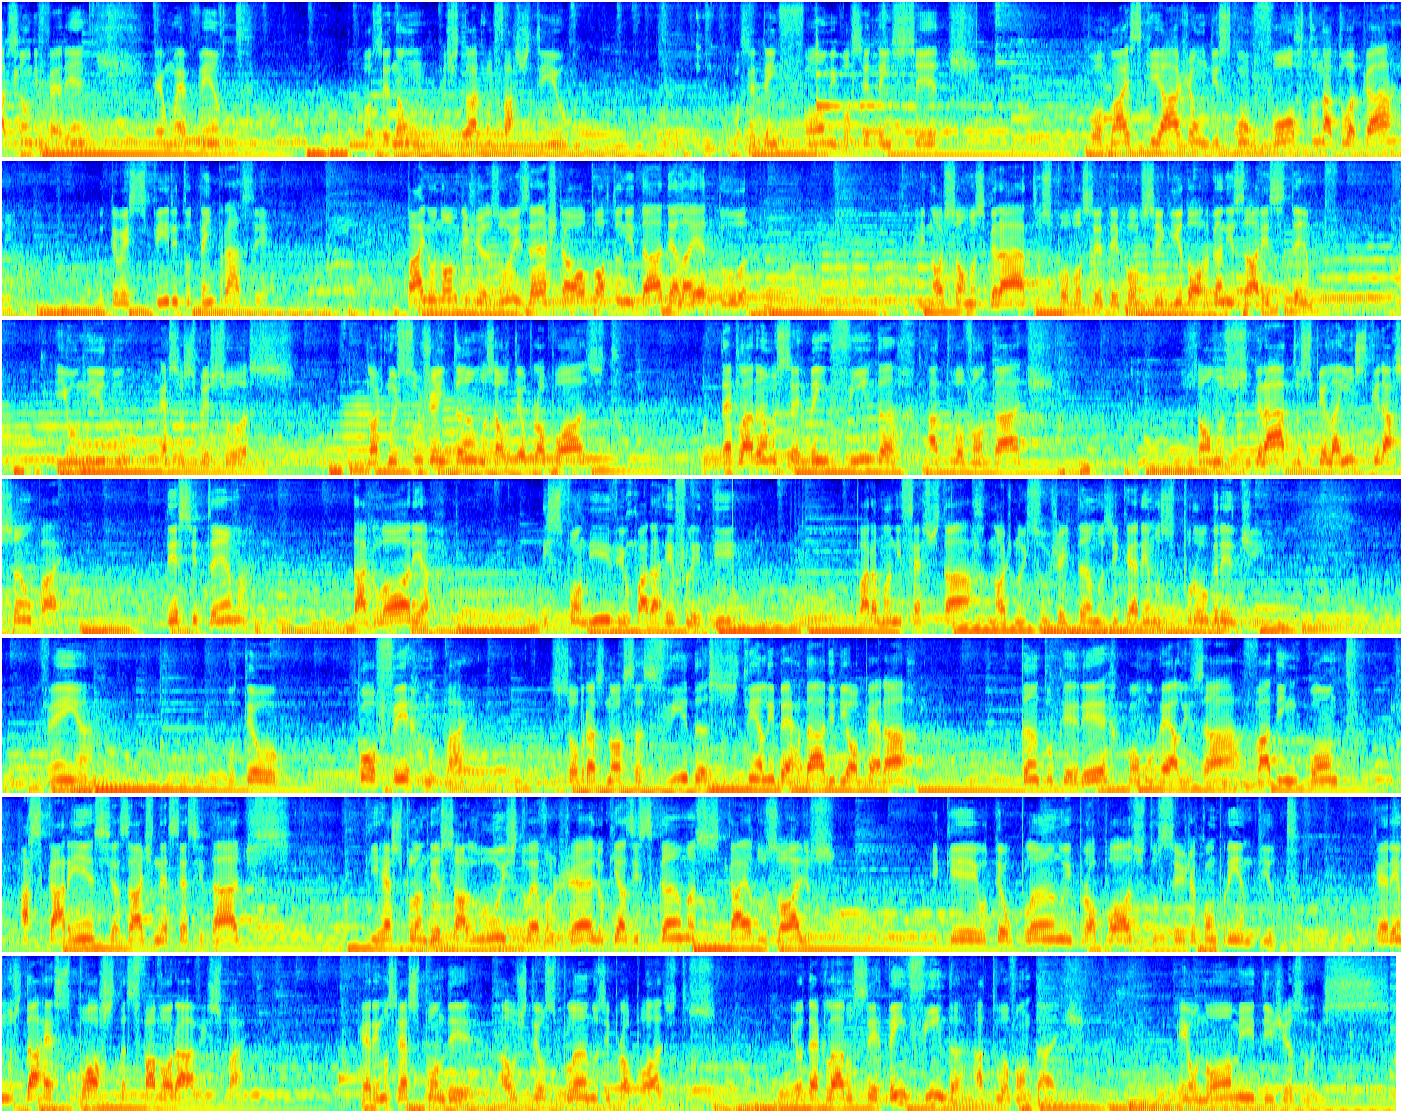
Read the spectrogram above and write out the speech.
programação diferente, é um evento. Você não está com fastio, você tem fome, você tem sede. Por mais que haja um desconforto na tua carne, o teu espírito tem prazer. Pai, no nome de Jesus, esta oportunidade ela é tua. E nós somos gratos por você ter conseguido organizar esse tempo essas pessoas. Nós nos sujeitamos ao teu propósito. Declaramos ser bem-vinda à tua vontade. Somos gratos pela inspiração, Pai, desse tema da glória disponível para refletir, para manifestar, nós nos sujeitamos e queremos progredir. Venha o teu governo, Pai, sobre as nossas vidas, tenha liberdade de operar, tanto querer como realizar, vá de encontro às carências, às necessidades que resplandeça a luz do Evangelho, que as escamas caiam dos olhos e que o teu plano e propósito seja compreendido. Queremos dar respostas favoráveis, Pai. Queremos responder aos teus planos e propósitos. Eu declaro ser bem-vinda à tua vontade. Em o nome de Jesus.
